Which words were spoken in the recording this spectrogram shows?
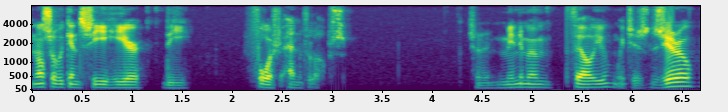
and also we can see here the force envelopes. So the minimum value, which is zero,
